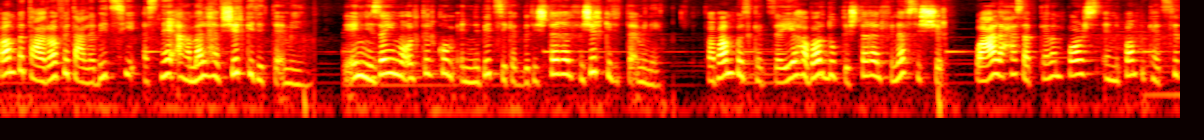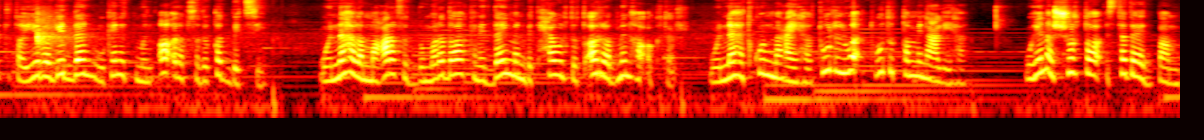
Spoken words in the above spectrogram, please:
بامب اتعرفت على بيتسي أثناء عملها في شركة التأمين. لأن زي ما قلت لكم إن بيتسي كانت بتشتغل في شركة التأمينات. فبامب كانت زيها برضو بتشتغل في نفس الشركة. وعلى حسب كلام بارس إن بامب كانت ست طيبة جدا وكانت من أقرب صديقات بيتسي. وإنها لما عرفت بمرضها كانت دايما بتحاول تتقرب منها أكتر. وإنها تكون معاها طول الوقت وتطمن عليها. وهنا الشرطة استدعت بامب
